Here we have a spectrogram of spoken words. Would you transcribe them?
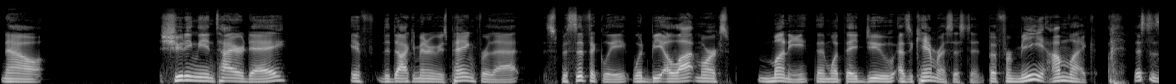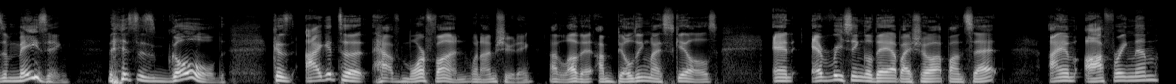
Now, shooting the entire day, if the documentary was paying for that specifically, would be a lot more money than what they do as a camera assistant. But for me, I'm like, this is amazing. This is gold because I get to have more fun when I'm shooting. I love it. I'm building my skills. And every single day up I show up on set, I am offering them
